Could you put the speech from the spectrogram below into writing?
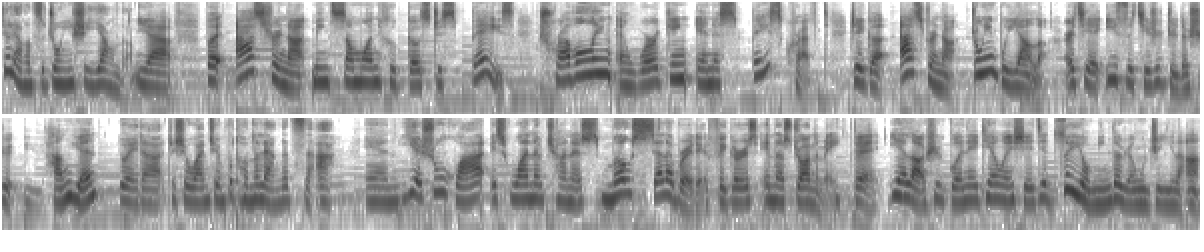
这两个词重音是一样的。Yeah, but astronaut means someone who goes to space, traveling and working in a spacecraft. 这个 astronaut 重音不一样了，而且意思其实指的是宇航员。对的，这是完全不同的两个词啊。And 叶舒华 is one of China's most celebrated figures in astronomy. 对，叶老是国内天文学界最有名的人物之一了啊，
